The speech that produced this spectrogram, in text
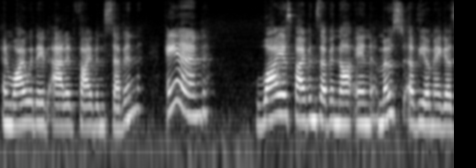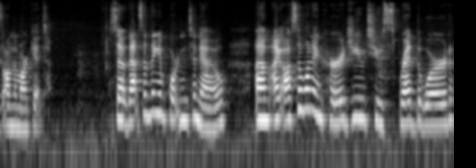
And why would they have added 5 and 7? And why is 5 and 7 not in most of the Omegas on the market? So that's something important to know. Um, I also want to encourage you to spread the word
